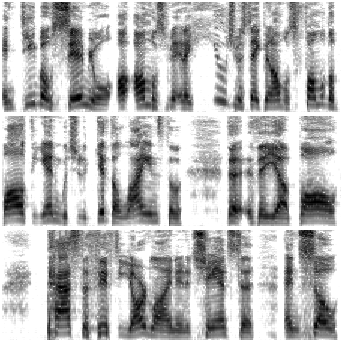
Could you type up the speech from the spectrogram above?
and Deebo Samuel almost made a huge mistake and almost fumbled the ball at the end, which would give the Lions the the the uh, ball past the 50 yard line and a chance to. And so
